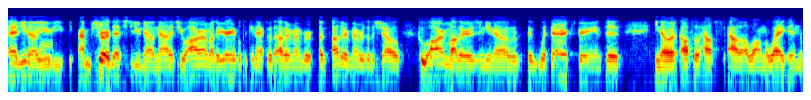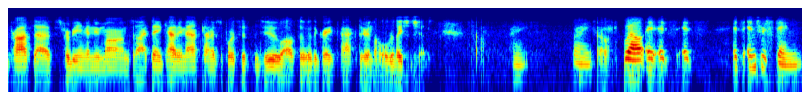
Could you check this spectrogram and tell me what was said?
And you know, Yeah. you, you I'm sure that you know now that you are a mother, you're able to connect with other member uh, other members of the show who are mothers, and you know, with their experiences, you know, it also helps out along the way in the process for being a new mom. So I think having that kind of support system too also is a great factor in the whole relationship. So, Right. Right. so Well, it, it's it's it's interesting,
